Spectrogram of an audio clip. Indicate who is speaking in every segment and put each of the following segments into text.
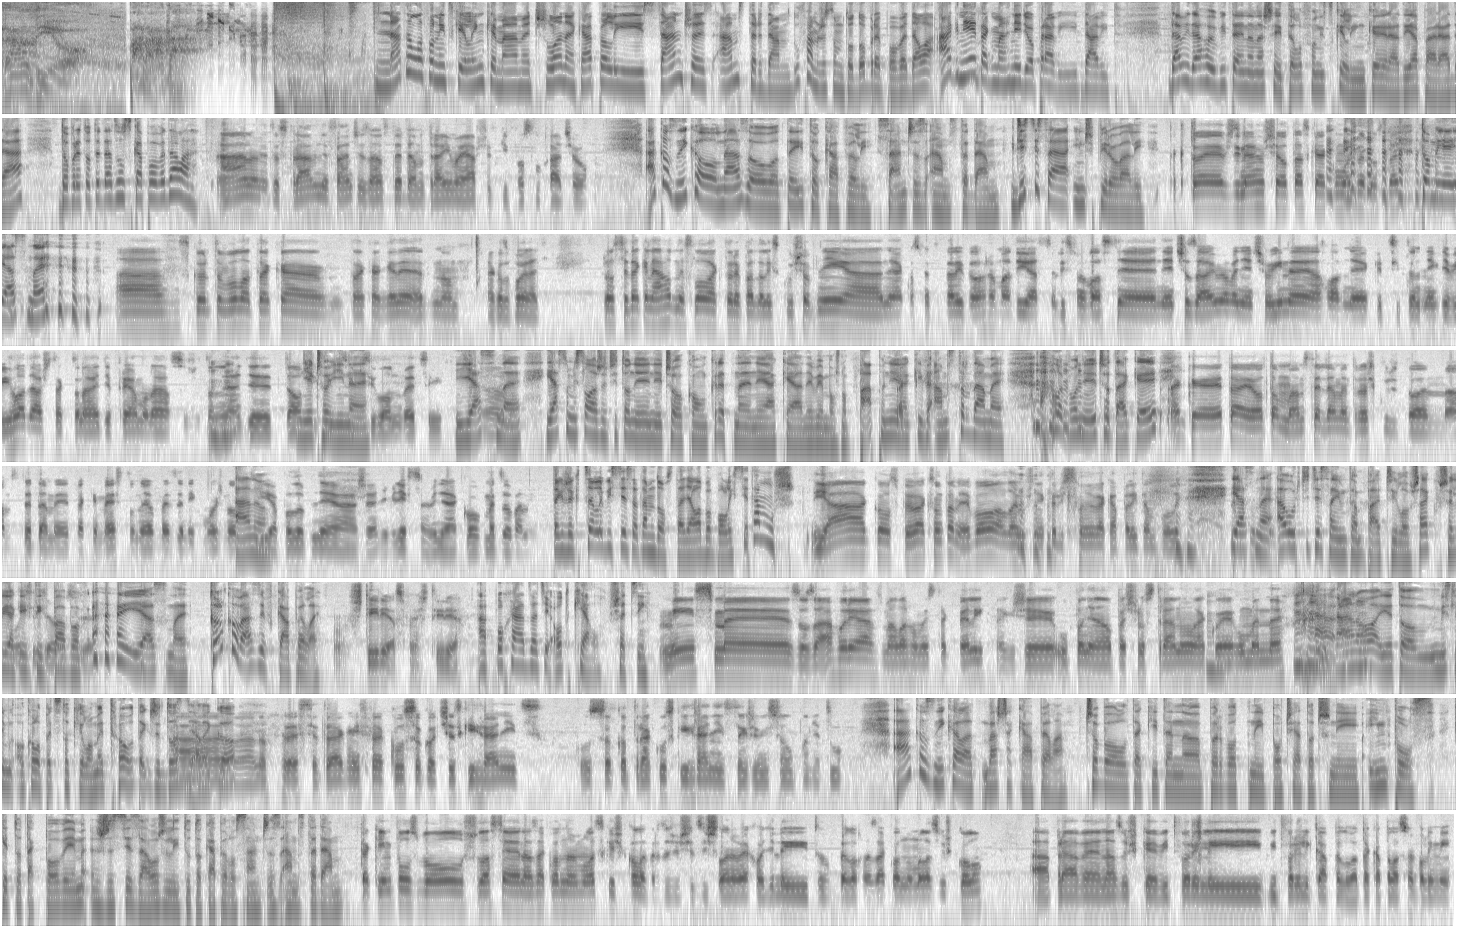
Speaker 1: Rádio Paráda.
Speaker 2: Na telefonickej linke máme člena kapely Sanchez Amsterdam. Dúfam, že som to dobre povedala. Ak nie, tak ma hneď opraví David.
Speaker 3: David, ahoj, vítaj na našej telefonickej linke Rádia Parada. Dobre to teda Zuzka povedala?
Speaker 4: Áno, je to správne. Sanchez Amsterdam, zdravím aj ja všetkých poslucháčov.
Speaker 3: Ako vznikol názov tejto kapely Sanchez Amsterdam? Kde ste sa inšpirovali?
Speaker 4: Tak to je vždy najhoršia otázka, ako môžeme dostať.
Speaker 3: to mi je jasné.
Speaker 4: A skôr to bola taká, taká no, ako to povedať, proste také náhodné slova, ktoré padali z skúšobní a nejako sme to dali dohromady a chceli sme vlastne niečo zaujímavé, niečo iné a hlavne keď si to niekde vyhľadáš, tak to nájde priamo nás, že to mm-hmm. nájde ďalší
Speaker 3: niečo iné.
Speaker 4: veci.
Speaker 3: Jasné. Ja. ja som myslela, že či to nie je niečo konkrétne, nejaké, ja neviem, možno pub nejaký tak. v Amsterdame, alebo niečo také.
Speaker 4: Tak je to aj o tom Amsterdame trošku, že to len Amsterdam je také mesto neobmedzených možností ano. a podobne a že ani my nechceme byť nejako obmedzovaní.
Speaker 2: Takže chceli by ste sa tam dostať dostať, alebo boli ste tam už?
Speaker 4: Ja ako spevák som tam nebol, ale už niektorí členovia kapely tam boli.
Speaker 3: Jasné, a určite sa im tam páčilo však, v všelijakých tých puboch. Jasné. Koľko vás je v kapele?
Speaker 4: Štyria sme, štyria.
Speaker 2: A pochádzate odkiaľ všetci?
Speaker 4: My sme zo Záhoria, z malého mesta Kpeli, takže úplne na opačnú stranu, ako mm. je Humenné.
Speaker 3: áno, je to, myslím, okolo 500 kilometrov, takže dosť áno, ďaleko.
Speaker 4: Áno, presne tak. My sme kúsok od českých hraníc, kúsok od rakúskych hraníc, takže my sme úplne tu.
Speaker 3: A ako vznikala vaša kapela? Čo bol taký ten eh, prvotný, počiatočný impuls, keď to tak poviem, že ste založili túto kapelu Sanchez Amsterdam?
Speaker 4: Tak impuls bol už vlastne na základnej umeleckej škole, pretože všetci členovia chodili tu v Beloch na základnú umeleckú školu a práve na Zuške vytvorili, vytvorili kapelu a tá kapela sme boli my.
